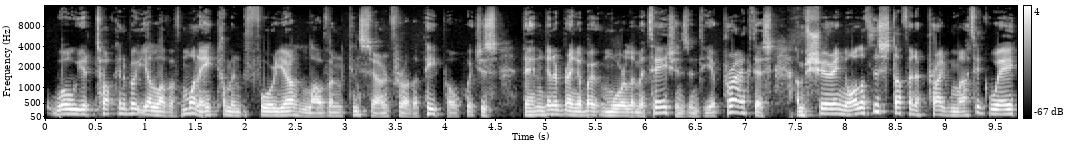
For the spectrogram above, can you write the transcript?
well, you're talking about your love of money coming before your love and concern for other people, which is then going to bring about more limitations into your practice. I'm sharing all of this stuff in a pragmatic way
